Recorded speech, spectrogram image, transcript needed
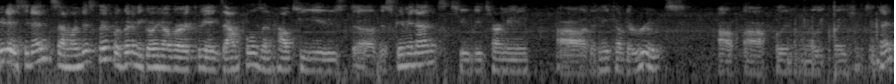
Computer students, um, on this clip we're going to be going over three examples on how to use the discriminants to determine uh, the nature of the roots of uh, polynomial equations, okay?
